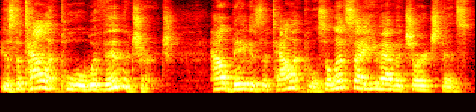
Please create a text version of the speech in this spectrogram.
is the talent pool within the church how big is the talent pool? So let's say you have a church that's,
